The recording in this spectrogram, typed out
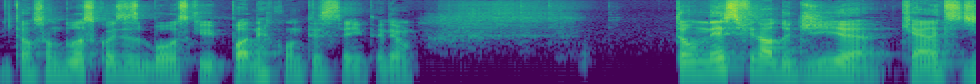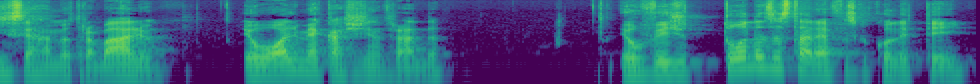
Então são duas coisas boas que podem acontecer, entendeu? Então, nesse final do dia, que é antes de encerrar meu trabalho, eu olho minha caixa de entrada, eu vejo todas as tarefas que eu coletei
